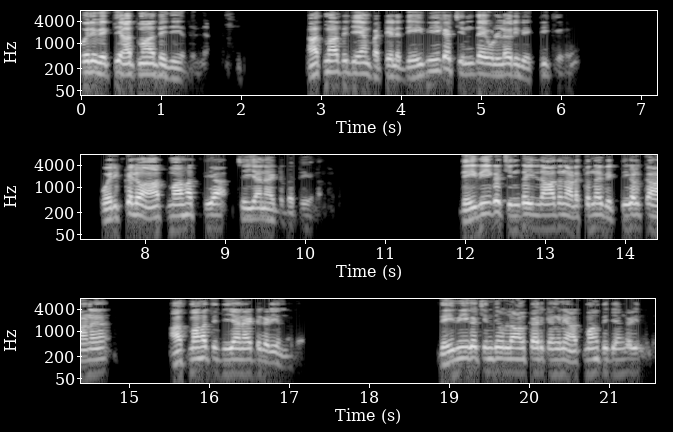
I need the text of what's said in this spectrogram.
ഒരു വ്യക്തി ആത്മഹത്യ ചെയ്യത്തില്ല. ആത്മഹത്യ ചെയ്യാൻ പറ്റില്ല. ദൈവിക ചിന്തയുള്ള ഒരു വ്യക്തിക്ക് ഒരിക്കലും ആത്മഹത്യ ചെയ്യാനായിട്ട് പറ്റുകയില്ല. ദൈവിക ചിന്തയില്ലാതെ നടക്കുന്ന വ്യക്തികൾക്കാണ് ആത്മഹത്യ ചെയ്യാനായിട്ട് കഴിയുന്നത്. ദൈവിക ചിന്തയുള്ള ആൾക്കാർക്ക് എങ്ങനെ ആത്മഹത്യ ചെയ്യാൻ കഴിയുന്നത്?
